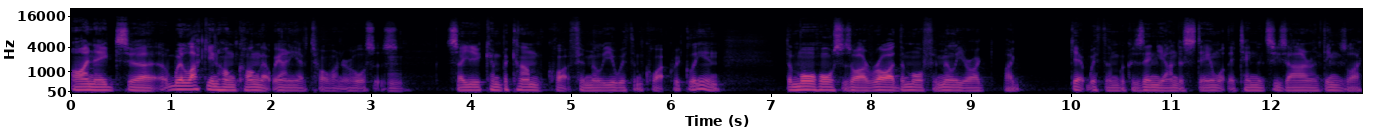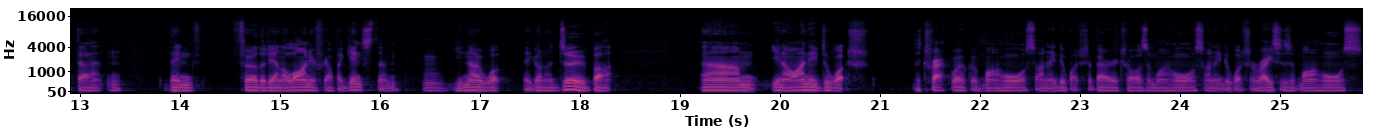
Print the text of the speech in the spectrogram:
I need to. We're lucky in Hong Kong that we only have 1,200 horses, so you can become quite familiar with them quite quickly. And the more horses I ride, the more familiar I, I get with them because then you understand what their tendencies are and things like that. And then further down the line, if you're up against them, you know what they're going to do. But um, you know, I need to watch the track work of my horse. I need to watch the barrier trials of my horse. I need to watch the races of my horse.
